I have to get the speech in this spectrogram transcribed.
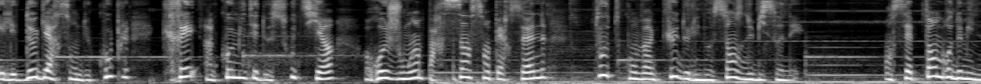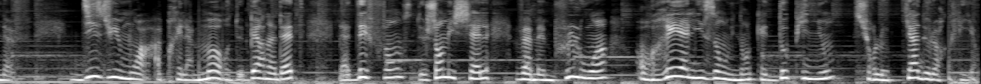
et les deux garçons du couple créent un comité de soutien rejoint par 500 personnes, toutes convaincues de l'innocence du Bissonnet. En septembre 2009, 18 mois après la mort de Bernadette, la défense de Jean-Michel va même plus loin en réalisant une enquête d'opinion sur le cas de leur client.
